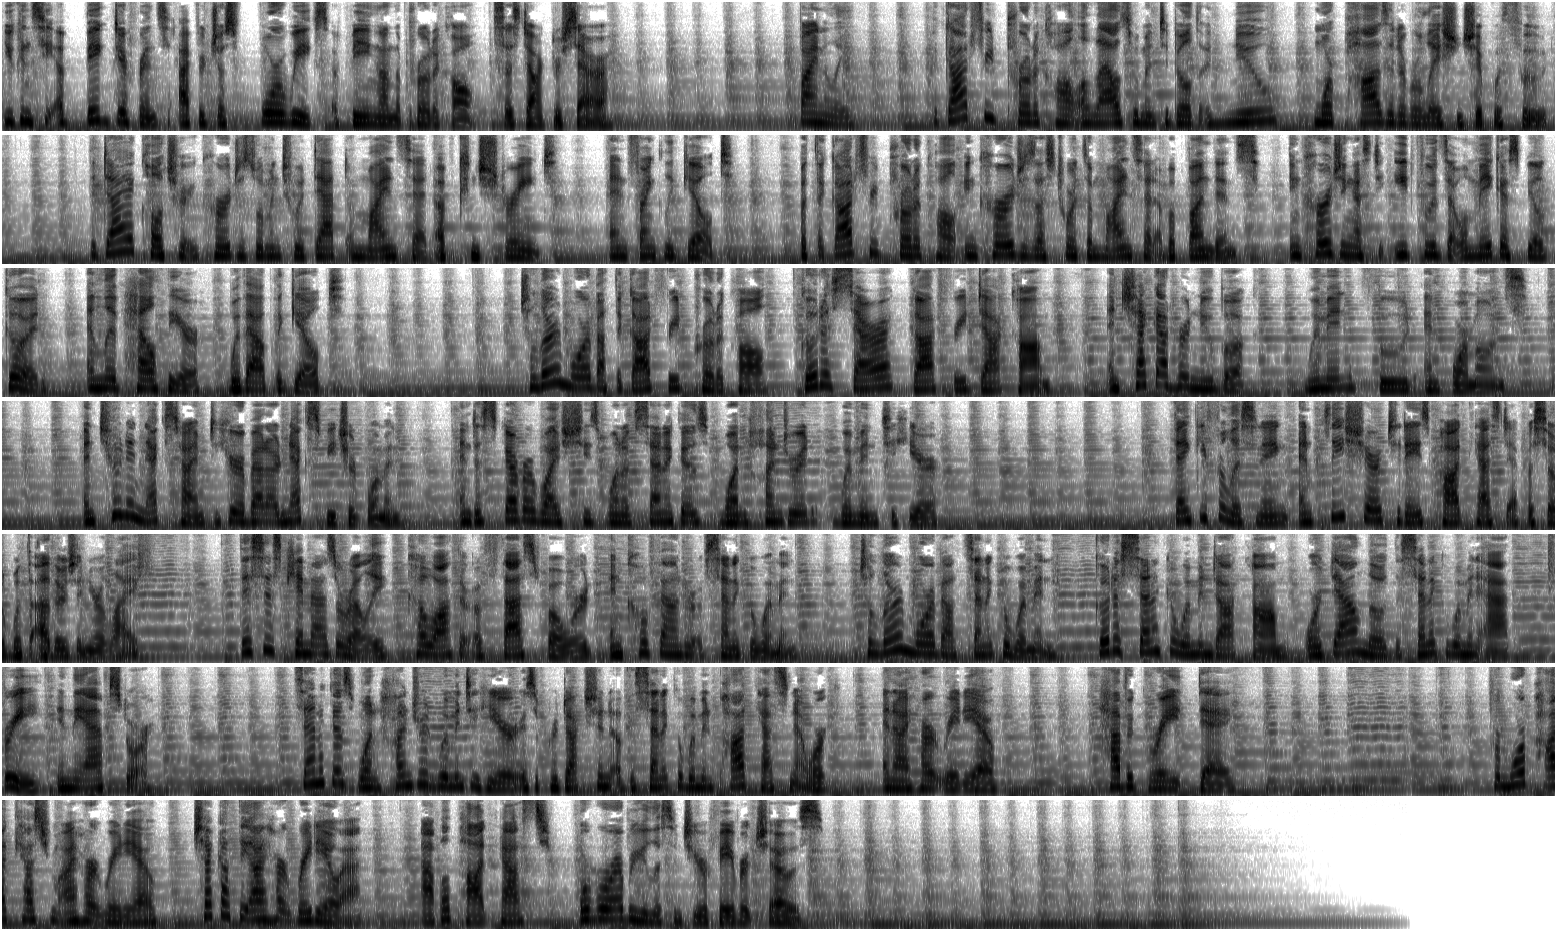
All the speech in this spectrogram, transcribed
You can see a big difference after just four weeks of being on the protocol, says Dr. Sara. Finally, the Gottfried Protocol allows women to build a new, more positive relationship with food. The diet culture encourages women to adapt a mindset of constraint and, frankly, guilt. But the Gottfried Protocol encourages us towards a mindset of abundance, encouraging us to eat foods that will make us feel good and live healthier without the guilt. To learn more about the Gottfried Protocol, go to sarahgottfried.com and check out her new book, Women, Food, and Hormones. And tune in next time to hear about our next featured woman and discover why she's one of Seneca's 100 women to hear. Thank you for listening, and please share today's podcast episode with others in your life. This is Kim Azzarelli, co author of Fast Forward and co founder of Seneca Women. To learn more about Seneca Women, go to senecawomen.com or download the Seneca Women app free in the App Store. Seneca's 100 Women to Hear is a production of the Seneca Women Podcast Network and iHeartRadio. Have a great day. For more podcasts from iHeartRadio, check out the iHeartRadio app, Apple Podcasts, or wherever you listen to your favorite shows.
